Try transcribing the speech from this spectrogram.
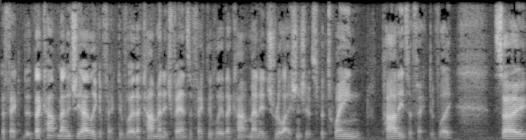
they can't manage the A League effectively. They can't manage fans effectively. They can't manage relationships between parties effectively. So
